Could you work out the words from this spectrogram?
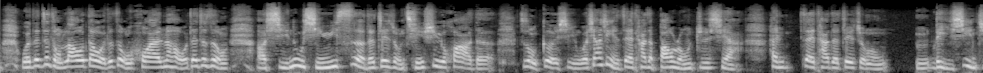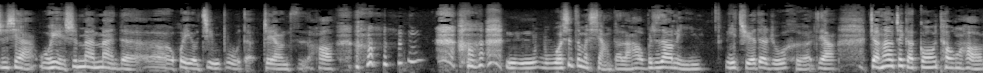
我的这种唠叨，我的这种欢哈，我在这种啊喜怒形于色的这种情绪化的这种个性，我相信也在他的包容之下，和在他的这种嗯理性之下，我也是慢慢的呃会有进步的这样子哈。嗯，我是这么想的，然后不知道你。你觉得如何？这样讲到这个沟通哈，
